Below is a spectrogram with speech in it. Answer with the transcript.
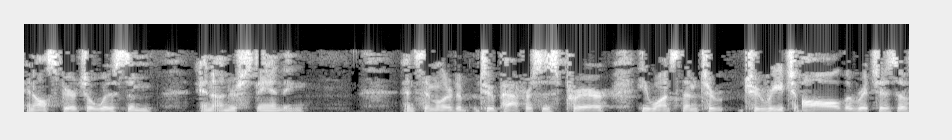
in all spiritual wisdom and understanding. And similar to, to Epaphras' prayer, he wants them to, to reach all the riches of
